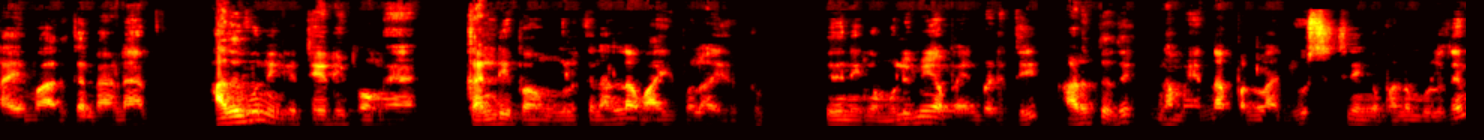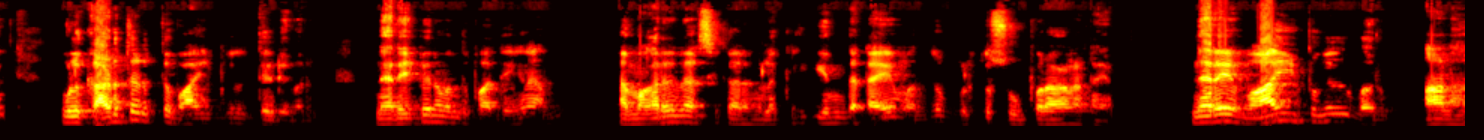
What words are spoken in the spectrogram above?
டைமா இருக்கிறதுனால அதுவும் நீங்க தேடி போங்க. கண்டிப்பா உங்களுக்கு நல்ல வாய்ப்பெல்லாம் இருக்கும். இது நீங்க முழுமையா பயன்படுத்தி அடுத்தது நம்ம என்ன பண்ணலாம் யோசிச்சு நீங்க பண்ணும் பொழுது உங்களுக்கு அடுத்தடுத்த வாய்ப்புகள் தேடி வரும். நிறைய பேர் வந்து பாத்தீங்கன்னா நம்ம மகர ராசிக்காரங்களுக்கு இந்த டைம் வந்து உங்களுக்கு சூப்பரான டைம் நிறைய வாய்ப்புகள் வரும். ஆனா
